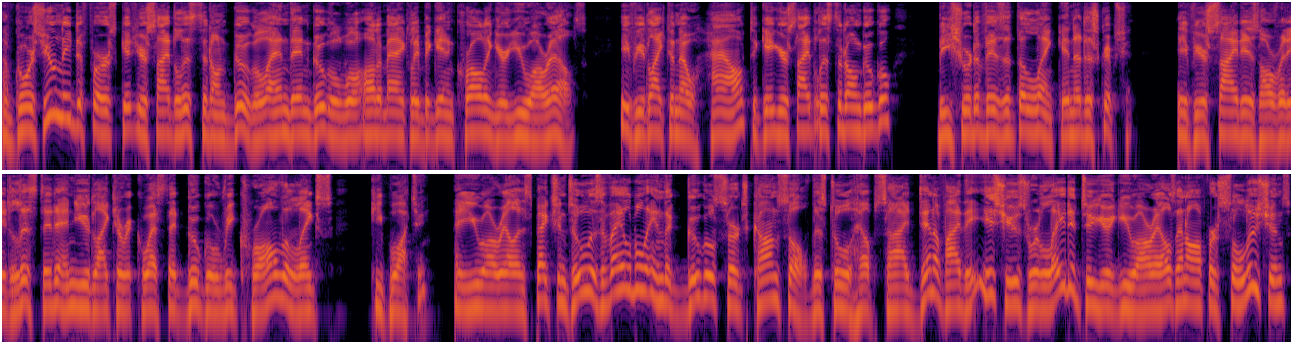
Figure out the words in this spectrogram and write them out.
Of course, you'll need to first get your site listed on Google, and then Google will automatically begin crawling your URLs. If you'd like to know how to get your site listed on Google, be sure to visit the link in the description. If your site is already listed and you'd like to request that Google recrawl the links, keep watching. A URL inspection tool is available in the Google Search Console. This tool helps identify the issues related to your URLs and offers solutions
